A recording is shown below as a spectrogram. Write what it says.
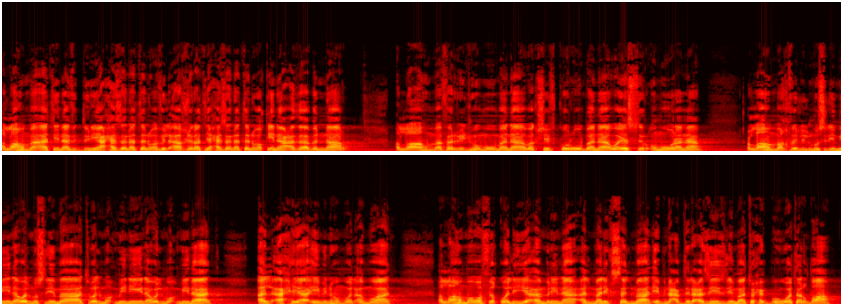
اللهم آتنا في الدنيا حسنة وفي الآخرة حسنة وقنا عذاب النار. اللهم فرج همومنا واكشف كروبنا ويسر أمورنا. اللهم اغفر للمسلمين والمسلمات والمؤمنين والمؤمنات. الأحياء منهم والأموات. اللهم وفق ولي أمرنا الملك سلمان ابن عبد العزيز لما تحبه وترضاه.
